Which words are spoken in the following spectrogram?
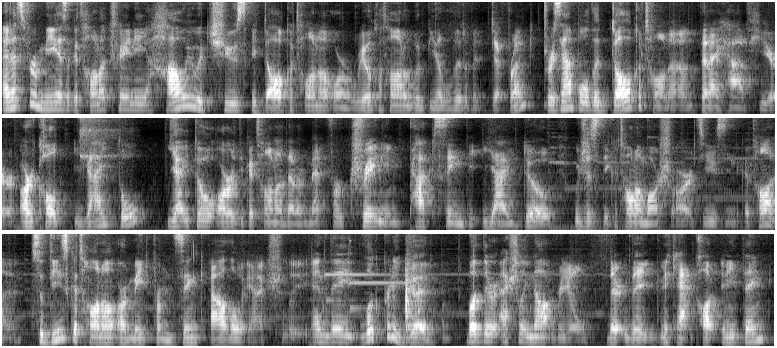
And as for me as a katana trainee, how we would choose a doll katana or a real katana would be a little bit different. For example, the doll katana that I have here are called Iaito. Iaito are the katana that are meant for training, practicing the Iaido, which is the katana martial arts using the katana. So these katana are made from zinc alloy actually, and they look pretty good, but they're actually not real. They're, they, they can't cut anything.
